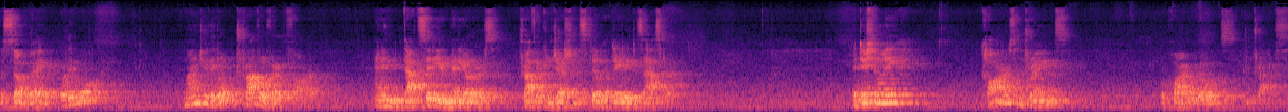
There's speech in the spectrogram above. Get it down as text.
the subway, or they walk. Mind you, they don't travel very far. And in that city and many others, traffic congestion is still a daily disaster. Additionally, cars and trains require roads and tracks.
